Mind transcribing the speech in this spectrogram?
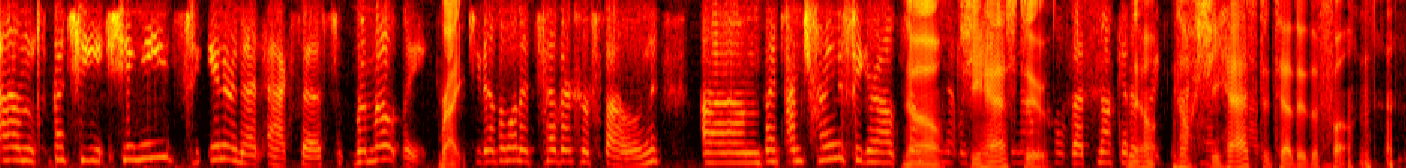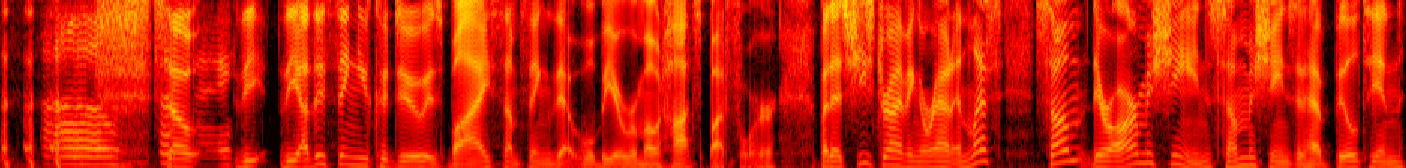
Um, but she she needs internet access remotely. Right. She doesn't want to tether her phone. Um, but I'm trying to figure out. No, she has to. That's not going to No, no, she has to tether the phone. Oh, So okay. the the other thing you could do is buy something that will be a remote hotspot for her. But as she's driving around, unless some there are machines, some machines that have built-in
